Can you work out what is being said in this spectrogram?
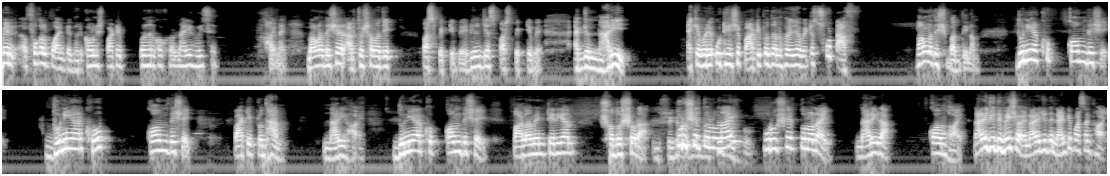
মেন ফোকাল পয়েন্টে ধরি কমিউনিস্ট পার্টির প্রধান কখনো নারী হয়েছে হয় নাই। বাংলাদেশের আর্থসামাজিক পার্সপেক্টিভে রিলিজিয়াস পার্সপেক্টিভে একজন নারী একেবারে উঠে এসে পার্টি প্রধান হয়ে যাবে এটা সো টাফ বাংলাদেশ বাদ দিলাম। দুনিয়ার খুব কম দেশে দুনিয়ার খুব কম দেশে পার্টি প্রধান নারী হয়। দুনিয়ার খুব কম দেশে পার্লামেন্টেরিয়ান সদস্যরা পুরুষের তুলনায় পুরুষের তুলনায় নারীরা কম হয়। নারী যদি বেশি হয় নারী যদি নাইনটি পার্সেন্ট হয়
